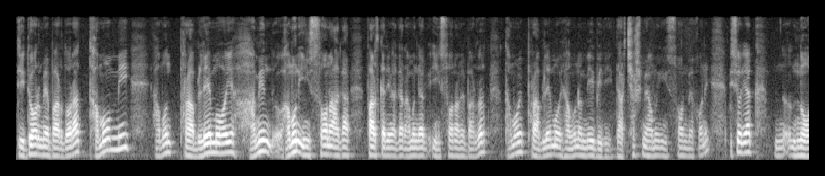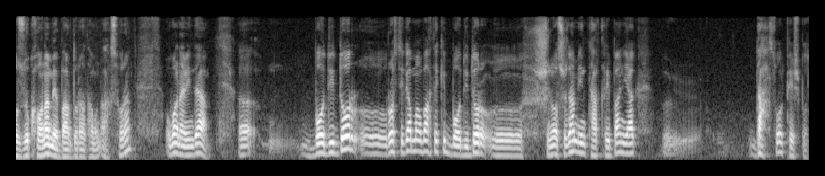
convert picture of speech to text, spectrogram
дидор мебардорад тамоми ҳамон проблемаҳои ҳамон инсон агар фарз кардем агар ҳамон як инсона мебардорад тамоми проблемаҳои ҳамона мебинӣ. Дар чашми ҳамон инсон мехонӣ. Бисёр як нозукона мебардорад ҳамон аксора. Уман ҳаминда бо дидор рости гап ман вақте ки бо дидор шинос шудам ин тақрибан як даҳ сол пеш буд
